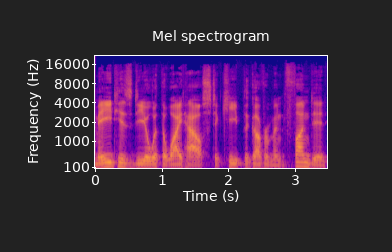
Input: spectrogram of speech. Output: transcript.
made his deal with the White House to keep the government funded,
